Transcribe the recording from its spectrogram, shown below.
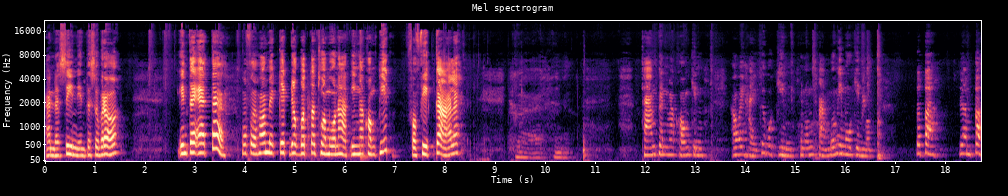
Anna sin inte så bra. Inte äta. Varför har mycket yoghurt två månader? Inga kompit? För fika eller? ถามเพิ่นว่าของกิน เอาไว้ให้คือบ่กินขนมปังบ่มีโมกินบ่ปะปะลำปะ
